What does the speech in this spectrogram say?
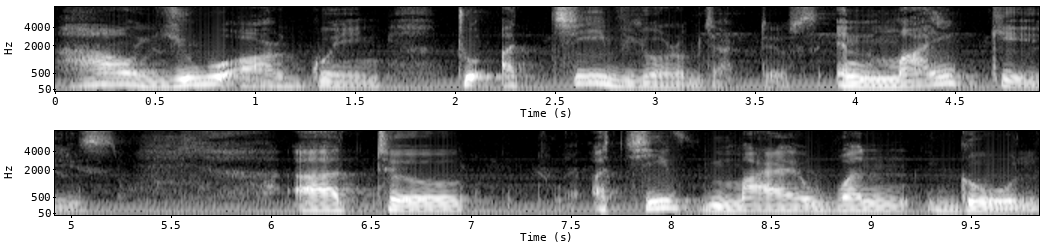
how you are going to achieve your objectives. In my case uh, to achieve my one goal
